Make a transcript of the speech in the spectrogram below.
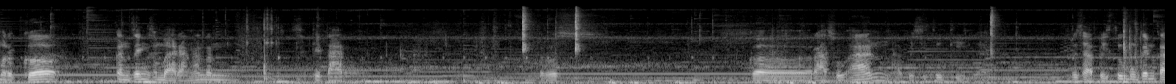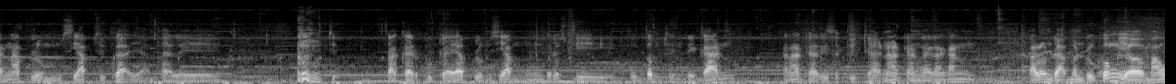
mergo kencing sembarangan ten sekitar. Terus kerasukan habis itu gila. Terus habis itu mungkin karena belum siap juga ya balik di- cagar budaya belum siap mungkin terus ditutup dihentikan karena dari segi dana dan lain-lain kan kalau ndak mendukung ya mau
